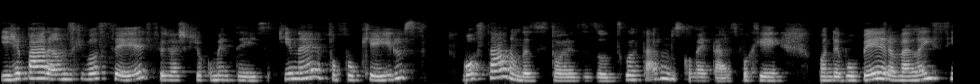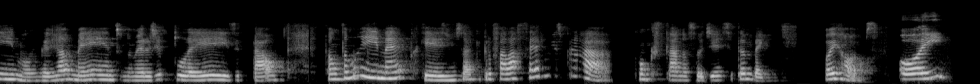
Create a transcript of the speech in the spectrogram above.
E reparamos que vocês, eu acho que já comentei isso aqui, né? Fofoqueiros, gostaram das histórias dos outros, gostaram dos comentários, porque quando é bobeira, vai lá em cima, o engajamento, o número de plays e tal. Então, estamos aí, né? Porque a gente está aqui para falar sério, mas para conquistar nossa audiência também. Oi, Robson. Oi,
